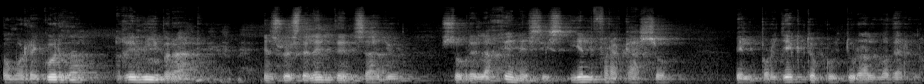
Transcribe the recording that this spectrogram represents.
Como recuerda Rémy Braque en su excelente ensayo sobre la génesis y el fracaso del proyecto cultural moderno.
